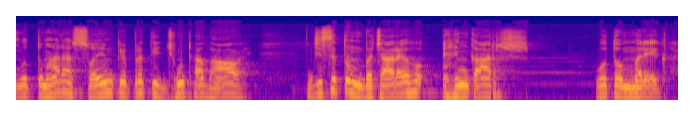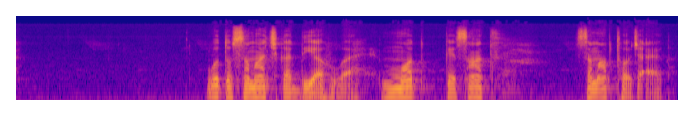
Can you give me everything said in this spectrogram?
वो तुम्हारा स्वयं के प्रति झूठा भाव है। जिसे तुम बचा रहे हो, अहंकार, वो तो मरेगा। वो तो समाज का दिया हुआ है। मौत के साथ समाप्त हो जाएगा।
